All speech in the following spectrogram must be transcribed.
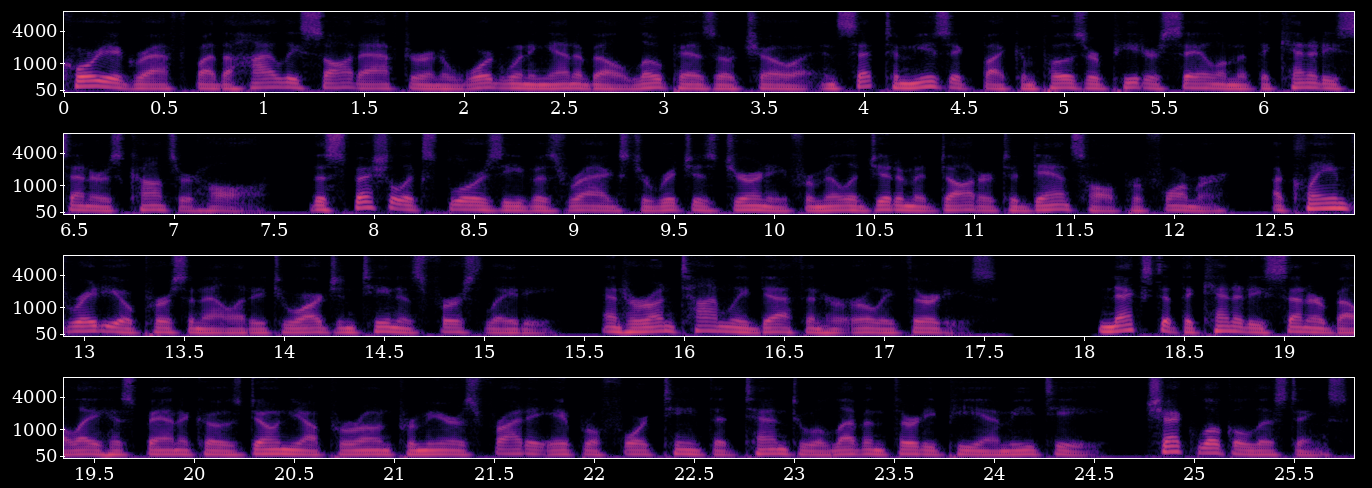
choreographed by the highly sought after and award winning Annabelle Lopez Ochoa and set to music by composer Peter Salem at the Kennedy Center's Concert Hall, the special explores Eva's rags to riches journey from illegitimate daughter to dancehall performer, acclaimed radio personality to Argentina's First Lady, and her untimely death in her early 30s. Next at the Kennedy Center Ballet Hispanico's Doña Perón premieres Friday, April 14 at 10 to 11:30 p.m. ET. Check local listings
